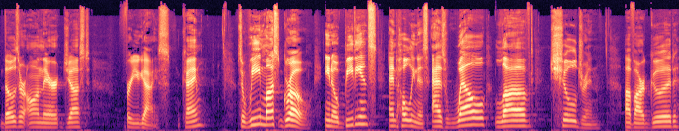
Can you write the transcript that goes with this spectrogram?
those are on there just for you guys. Okay? So we must grow in obedience and holiness as well loved children of our good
